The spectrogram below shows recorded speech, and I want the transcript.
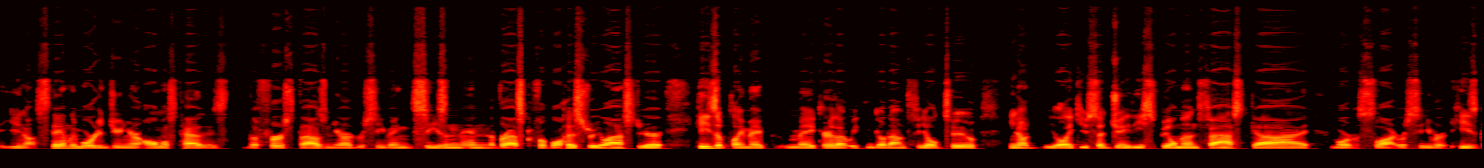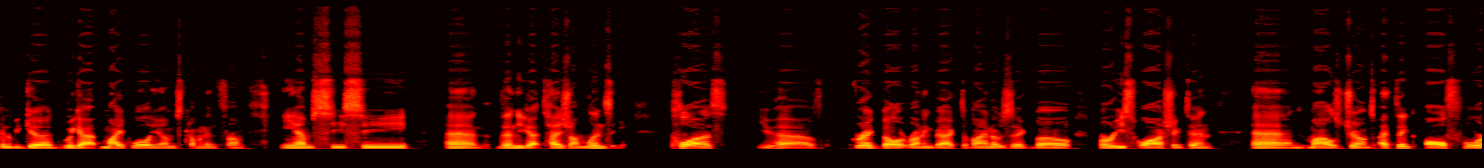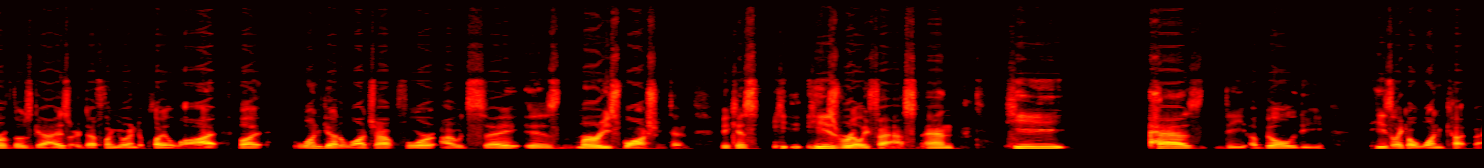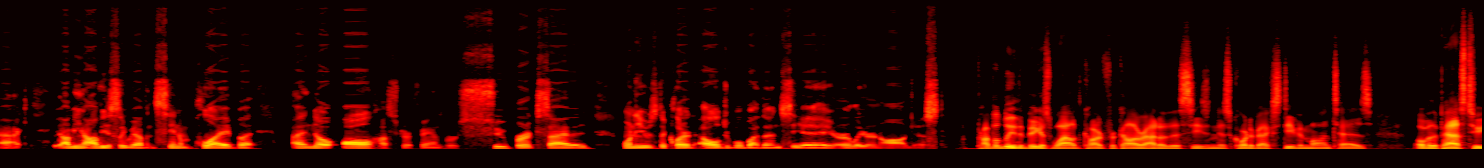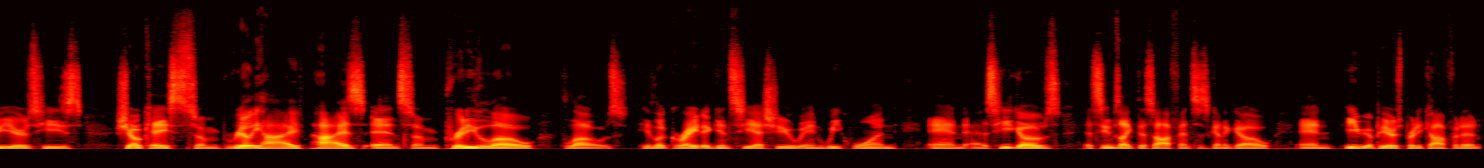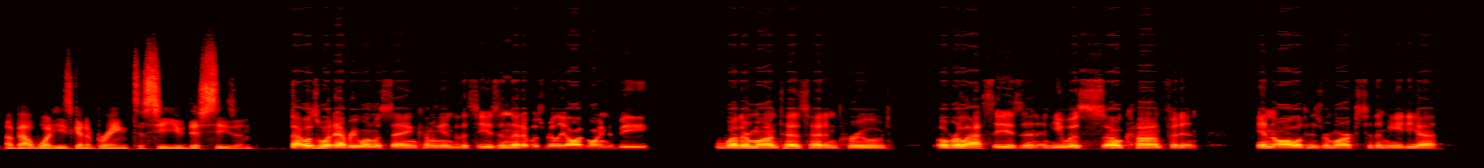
you know, Stanley Morgan Jr. almost had his the first thousand yard receiving season in Nebraska football history last year. He's a playmaker that we can go downfield to. You know, like you said, J.D. Spielman, fast guy, more of a slot receiver. He's going to be good. We got Mike Williams coming in from EMCC, and then you got Tyjon Lindsey. Plus, you have Greg Bell at running back, Devine Ozigbo, Maurice Washington and Miles Jones. I think all four of those guys are definitely going to play a lot, but one guy to watch out for, I would say, is Maurice Washington because he, he's really fast and he has the ability. He's like a one cut back. I mean, obviously we haven't seen him play, but I know all Husker fans were super excited when he was declared eligible by the NCAA earlier in August. Probably the biggest wild card for Colorado this season is quarterback Steven Montez. Over the past two years, he's showcased some really high highs and some pretty low lows. He looked great against CSU in week one, and as he goes, it seems like this offense is going to go, and he appears pretty confident about what he's going to bring to CU this season. That was what everyone was saying coming into the season, that it was really all going to be whether Montez had improved over last season, and he was so confident in all of his remarks to the media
